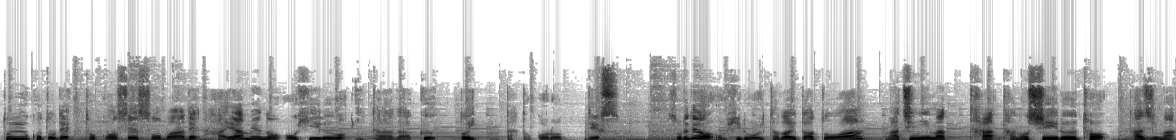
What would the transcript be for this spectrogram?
ということで、床瀬そばで早めのお昼をいただくといったところです。それではお昼をいただいた後は、待ちに待った楽しいルート、田島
